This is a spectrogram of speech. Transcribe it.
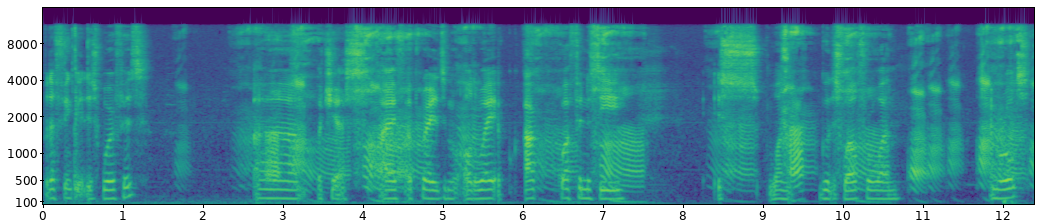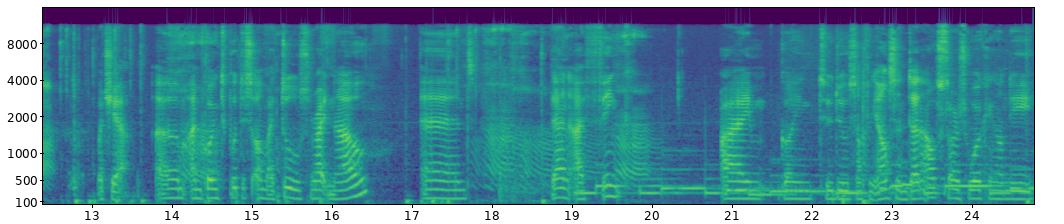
but I think it is worth it. Uh, but yes, I've upgraded them all the way. Aqua Affinity is one good as well for one emerald. But yeah, um, I'm going to put this on my tools right now. And then I think I'm going to do something else and then I'll start working on the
